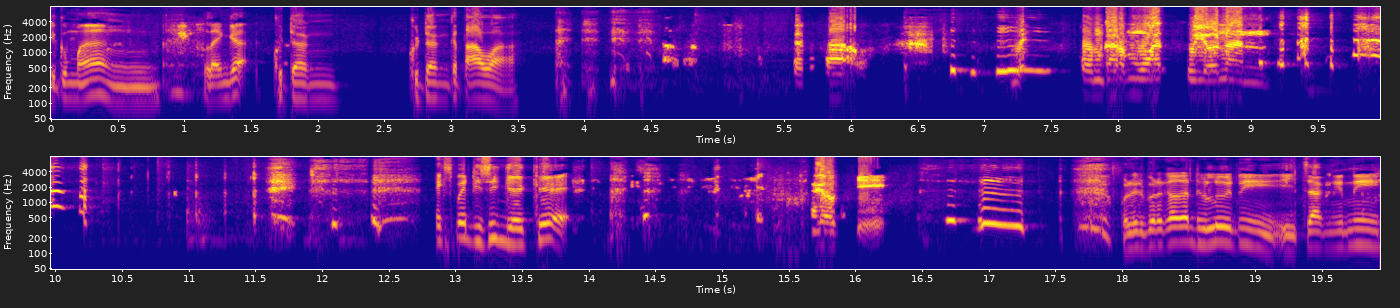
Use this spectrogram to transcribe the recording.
iku mang. Lek enggak gudang gudang ketawa. Bongkar muat guyonan. ekspedisi gege Oke. Boleh diperkenalkan dulu nih, Icang ini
